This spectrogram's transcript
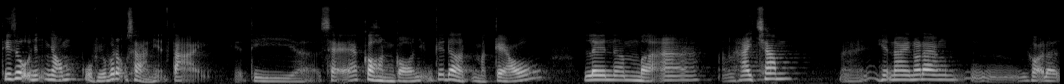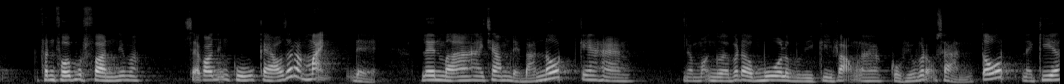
thí dụ những nhóm cổ phiếu bất động sản hiện tại thì ờ, sẽ còn có những cái đợt mà kéo lên ờ, MA 200 Đấy, hiện nay nó đang ừ, gọi là phân phối một phần nhưng mà sẽ có những cú kéo rất là mạnh để lên MA200 để bán nốt cái hàng là mọi người bắt đầu mua là bởi vì kỳ vọng là cổ phiếu bất động sản tốt này kia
